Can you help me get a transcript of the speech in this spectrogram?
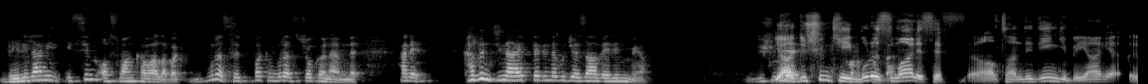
verilen isim Osman Kavala. Bak burası bakın burası çok önemli. Hani kadın cinayetlerinde bu ceza verilmiyor. Düşünce ya düşün ki konusunda. burası maalesef Altan dediğin gibi yani e,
